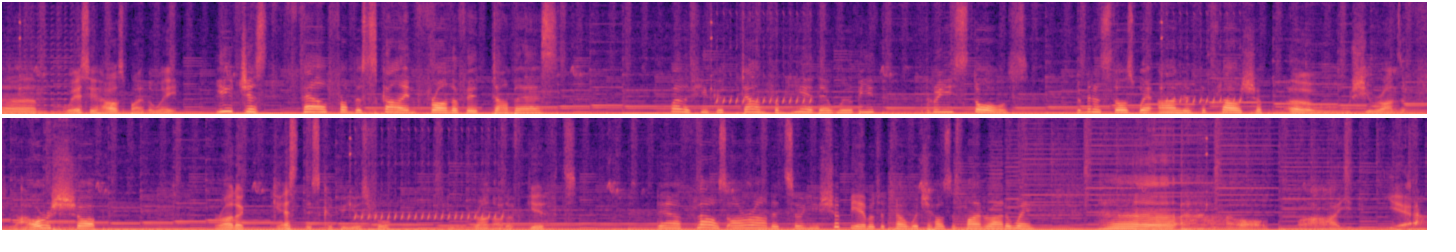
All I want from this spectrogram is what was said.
Um, where's your house, by the way? You just fell from the sky in front of it, dumbass. Well, if you go down from here, there will be three stores. The middle store's where I live, the flower shop. Oh, she runs a flower shop? Rather guess this could be useful. You run out of gifts. There are flowers all around it, so you should be able to tell which house is mine right away. Uh, oh, uh, yeah,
